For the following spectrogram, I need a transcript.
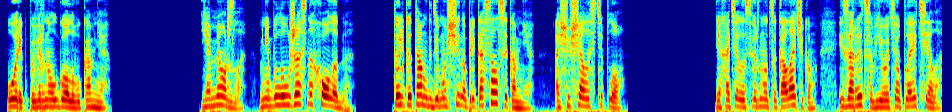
— Орик повернул голову ко мне. Я мерзла, мне было ужасно холодно. Только там, где мужчина прикасался ко мне, ощущалось тепло. Я хотела свернуться калачиком и зарыться в его теплое тело.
